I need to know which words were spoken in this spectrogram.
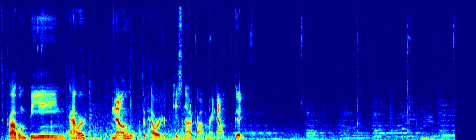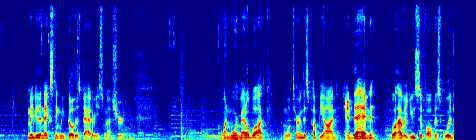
The problem being power? No, the power is not a problem right now. Good. Maybe the next thing we build is batteries, I'm not sure. One more metal block, and we'll turn this puppy on, and then we'll have a use of all this wood.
